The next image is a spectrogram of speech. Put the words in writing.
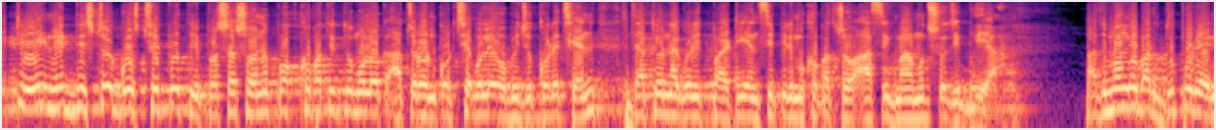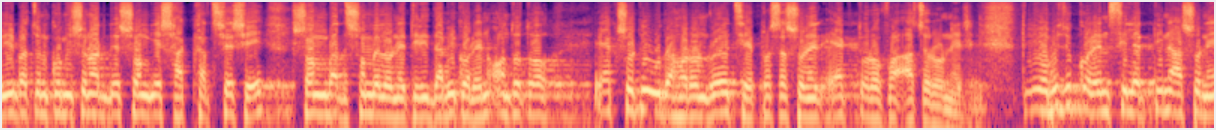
একটি নির্দিষ্ট গোষ্ঠীর প্রতি প্রশাসন পক্ষপাতিত্বমূলক আচরণ করছে বলে অভিযোগ করেছেন জাতীয় নাগরিক পার্টি এনসিপির মুখপাত্র আসিফ মাহমুদ সজীব ভুইয়া। আজ মঙ্গলবার দুপুরে নির্বাচন কমিশনারদের সঙ্গে সাক্ষাৎ শেষে সংবাদ সম্মেলনে তিনি দাবি করেন, অন্তত একশোটি উদাহরণ রয়েছে প্রশাসনের একতরফা আচরণের। তিনি অভিযোগ করেন, সিলেট তিন আসনে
